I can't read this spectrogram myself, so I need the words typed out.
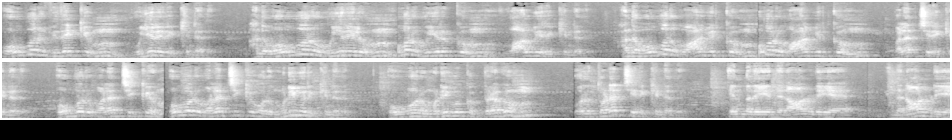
ஒவ்வொரு விதைக்கும் உயிர் இருக்கின்றது. அந்த ஒவ்வொரு உயிரிலும் ஒவ்வொரு உயிருக்கும் வாழ்வு இருக்கின்றது. அந்த ஒவ்வொரு வாழ்விற்கும் ஒவ்வொரு வாழ்விற்கும் வளர்ச்சி இருக்கின்றது. ஒவ்வொரு வளர்ச்சிக்கும் ஒவ்வொரு வளர்ச்சிக்கும் ஒரு முடிவு இருக்கின்றது. ஒவ்வொரு முடிவுக்கு பிறகும் ஒரு தொடர்ச்சி இருக்கின்றது என்பதை இந்த நாளுடைய இந்த நாளுடைய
